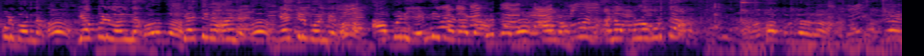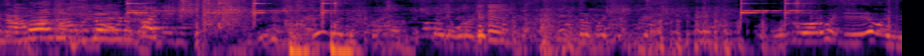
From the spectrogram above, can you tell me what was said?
எப்படி பிறந்தேன் எப்படி வளர்ந்தேன். எத்தனை ஆணு? எத்தனை பொண்ணு? அப்படின்னு எண்ணி கேட்டாங்க அவங்க அம்மா ஆனா புள்ள கொடுத்தா? அப்பா கொடுக்காரா எங்க அம்மாவுக்கு புள்ள கூட. ஒரு வாரமா இதே வாங்கி.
